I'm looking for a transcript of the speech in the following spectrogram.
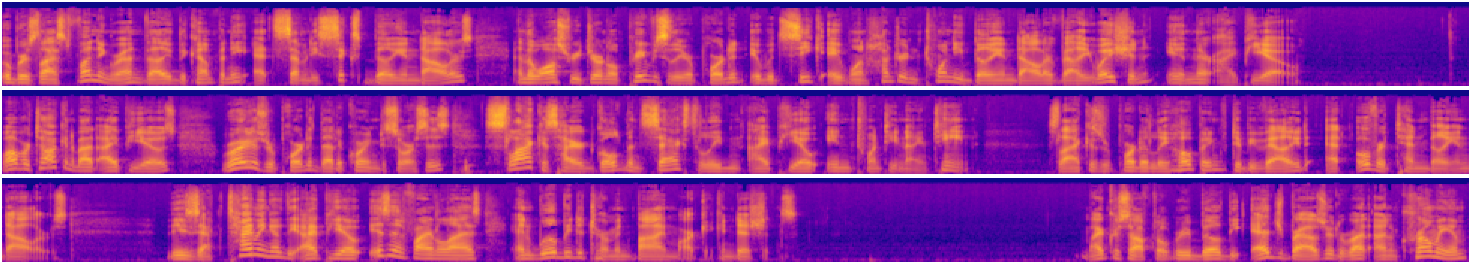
Uber's last funding round valued the company at $76 billion, and the Wall Street Journal previously reported it would seek a $120 billion valuation in their IPO. While we're talking about IPOs, Reuters reported that, according to sources, Slack has hired Goldman Sachs to lead an IPO in 2019. Slack is reportedly hoping to be valued at over $10 billion. The exact timing of the IPO isn't finalized and will be determined by market conditions. Microsoft will rebuild the Edge browser to run on Chromium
